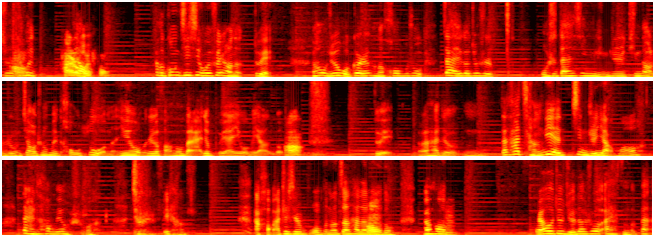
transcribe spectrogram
就是它嗯会还是会疯。它的攻击性会非常的对，然后我觉得我个人可能 hold 不住。再一个就是，我是担心邻居听到了这种叫声会投诉我们，因为我们这个房东本来就不愿意我们养狗。啊，对，然后他就嗯，但他强烈禁止养猫，但是他没有说，就是非常啊，好吧，这些我不能钻他的漏哦洞。然后，嗯然后就觉得说，哎，怎么办？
